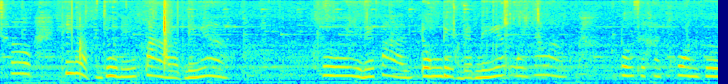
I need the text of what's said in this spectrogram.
เชอร์ที่แบบอยู่ในป่าแบบนี้อะคืออยู่ในป่าดงดิบแบบนี้อุ้ยน่ารักดูสิคะทุกคนคือ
